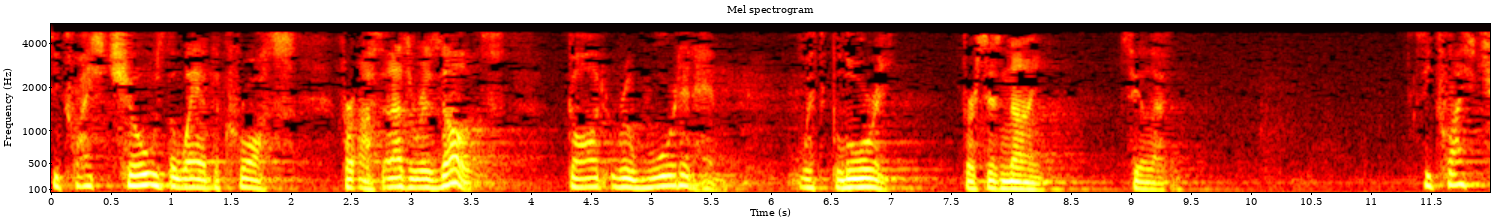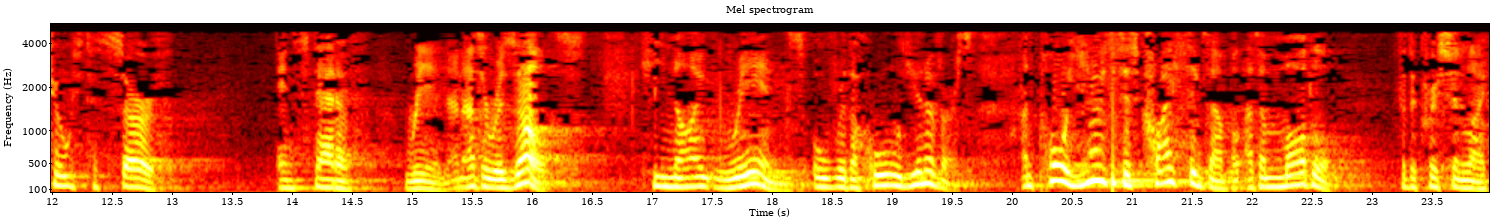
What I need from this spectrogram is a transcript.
See, Christ chose the way of the cross for us, and as a result, God rewarded him with glory verses 9 to 11. See, Christ chose to serve instead of reign, and as a result, he now reigns over the whole universe. And Paul uses his Christ's example as a model for the Christian life.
